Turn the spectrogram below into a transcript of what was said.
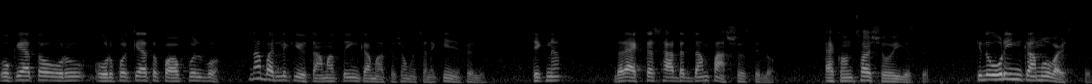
ওকে এত, ওর ওর উপর কি এত প্রভাব ফেলব? না বাড়লে কি হয়েছে? আমার তো ইনকাম আছে, সমস্যা নেই, কিনে ফেলি। ঠিক না? ধরো একটা শার্টের দাম পাঁচশো ছিল, এখন ছয়শো হয়ে গেছে। কিন্তু ওর ইনকামও বাড়ছে।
